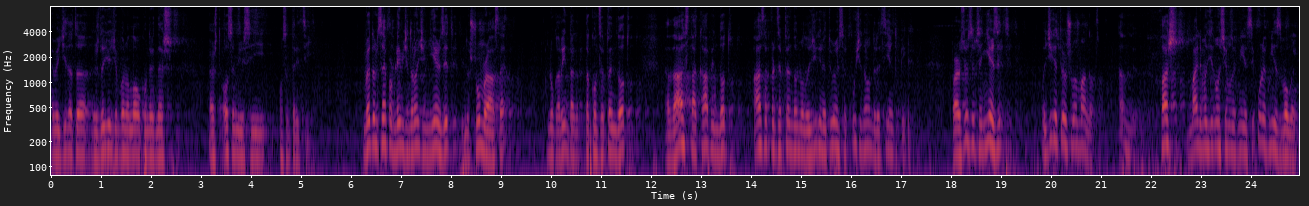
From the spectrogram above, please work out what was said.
E megjithatë, çdo gjë që bën Allahu kundrejt nesh, është ose mirësi, ose drejtësi. Vetëm se problemi qëndron që njerëzit në shumë raste nuk arrin ta ta konceptojnë dot dhe as ta kapin dot, as ta perceptojnë dot me logjikën e tyre se ku qëndron drejtësia në këtë pikë. Për arsye sepse njerëzit logjika e tyre është shumë e mangët. Thash, mbani mend gjithmonë shembullin me fëmijën, si punë fëmijës vogël.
